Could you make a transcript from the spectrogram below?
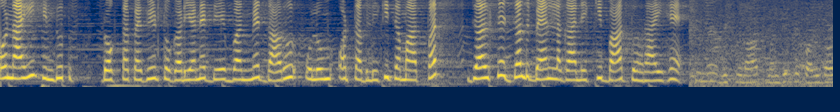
और ना ही हिंदुत्व डॉक्टर प्रवीण तोगड़िया ने देवबंद में दारुल उलूम और तबलीगी जमात पर जल्द से जल्द बैन लगाने की बात दोहराई है। विश्वनाथ मंदिर के कॉरिडोर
